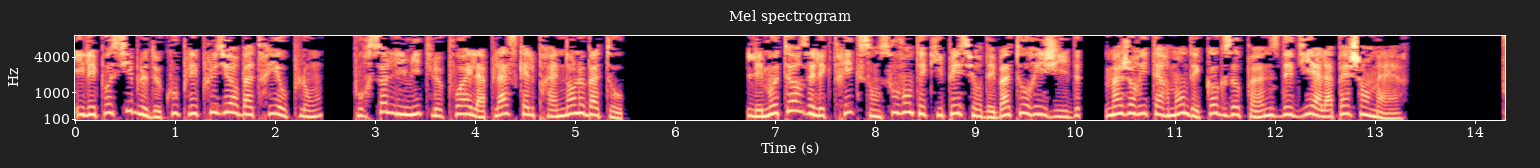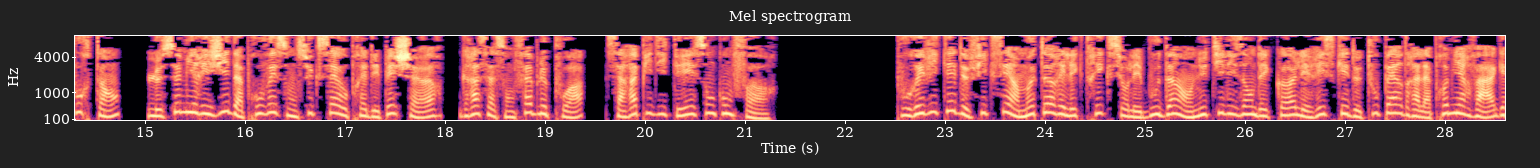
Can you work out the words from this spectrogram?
il est possible de coupler plusieurs batteries au plomb, pour seule limite le poids et la place qu'elles prennent dans le bateau. Les moteurs électriques sont souvent équipés sur des bateaux rigides, majoritairement des coques opens dédiés à la pêche en mer. Pourtant, le semi-rigide a prouvé son succès auprès des pêcheurs, grâce à son faible poids, sa rapidité et son confort. Pour éviter de fixer un moteur électrique sur les boudins en utilisant des cols et risquer de tout perdre à la première vague,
